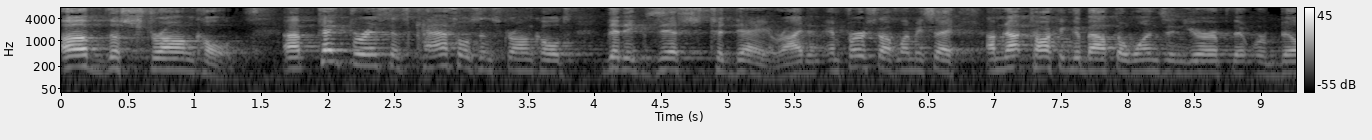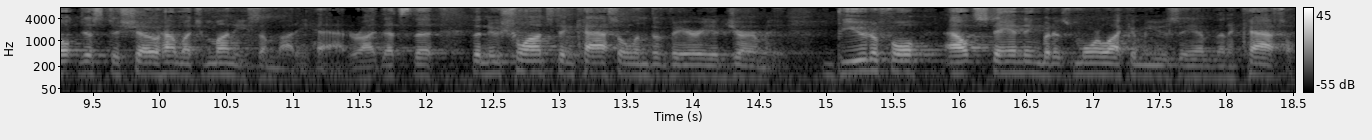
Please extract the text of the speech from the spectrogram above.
of the stronghold. Uh, take, for instance, castles and strongholds that exist today, right? And, and, first off, let me say, I'm not talking about the ones in Europe that were built just to show how much money somebody had, right? That's the, the Neuschwanstein Castle in Bavaria, Germany. beautiful, outstanding, but it's more like a museum than a castle.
